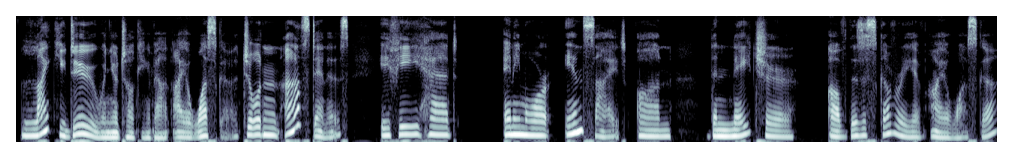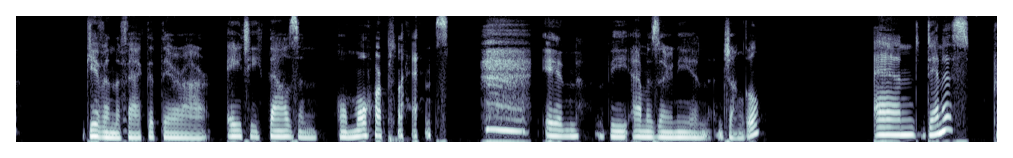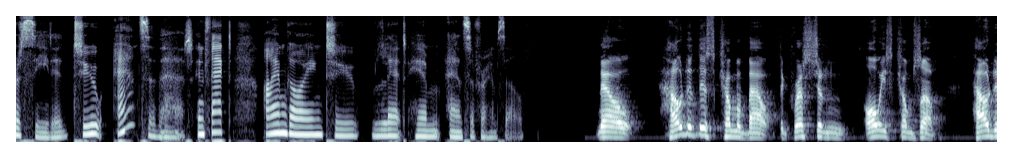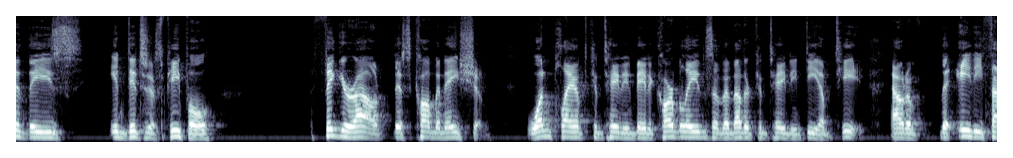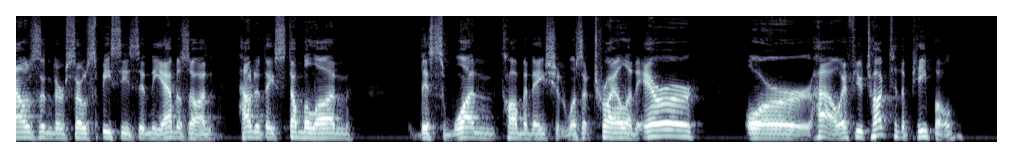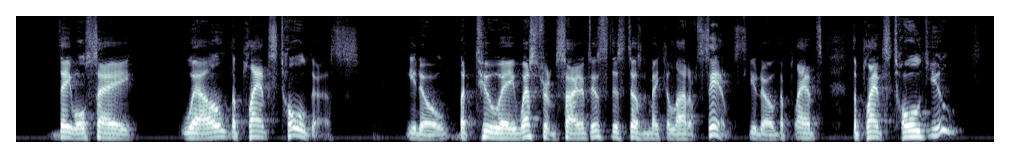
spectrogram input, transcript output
Like you do when you're talking about ayahuasca, Jordan asked Dennis if he had any more insight on the nature of the discovery of ayahuasca, given the fact that there are 80,000 or more plants in the Amazonian jungle. And Dennis proceeded to answer that. In fact, I'm going to let him answer for himself. Now, how did this come about? The question always comes up how did these indigenous people figure out this combination? one plant containing beta carbolines and another containing DMT. Out of the 80,000 or so species in the Amazon, how did they stumble on this one combination? Was it trial and error or how? If you talk to the people, they will say, well, the plants told us you know, but to a Western scientist, this doesn't make a lot of sense. You know, the plants, the plants told you.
